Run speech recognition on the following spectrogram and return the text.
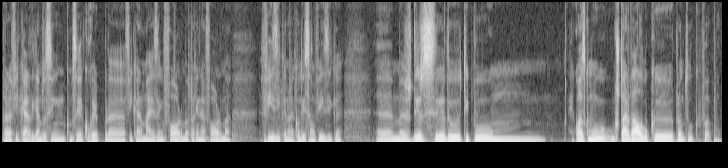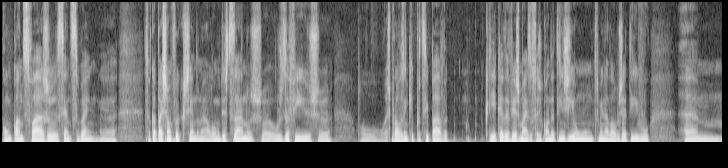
para ficar, digamos assim, comecei a correr para ficar mais em forma, para ganhar forma física, não é? Condição física, mas desde cedo, tipo, hum, é quase como gostar de algo que, pronto, que quando se faz, eh, sente-se bem. Eh, só que a paixão foi crescendo, não é? Ao longo destes anos, eh, os desafios, ou as provas em que participava, queria cada vez mais, ou seja, quando atingia um determinado objetivo, hum,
